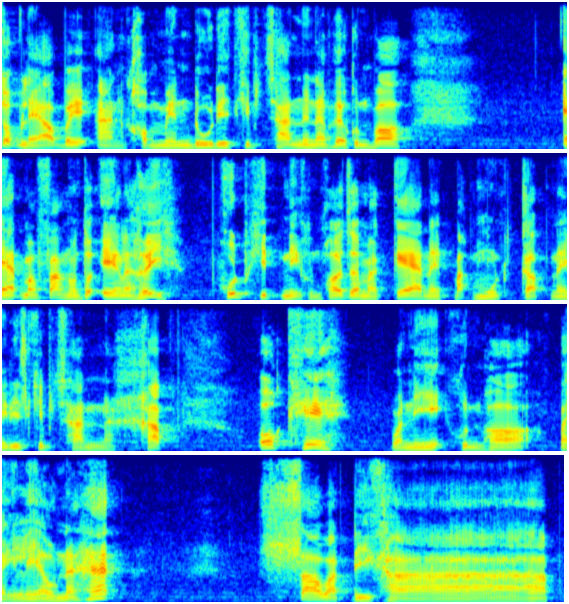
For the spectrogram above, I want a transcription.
จบแล้วไปอ่านคอมเมนต์ดูดีสคริปชั่นด้วยนะเผื่อคุณพ่อแอบมาฟังของตัวเองแล้วเฮ้ย พูดผิดนี่คุณพ่อจะมาแก้ในปักหมุดกับใน description นะครับ โอเค วันนี้คุณพ่อไปแล้วนะฮะ สวัสดีครับ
